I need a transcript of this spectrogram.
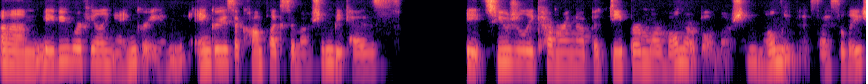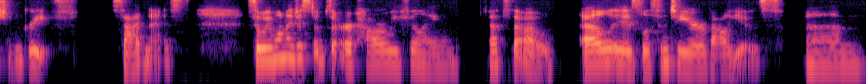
Um, maybe we're feeling angry, and angry is a complex emotion because it's usually covering up a deeper, more vulnerable emotion loneliness, isolation, grief, sadness. So we want to just observe how are we feeling? That's the O. L is listen to your values. Um,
